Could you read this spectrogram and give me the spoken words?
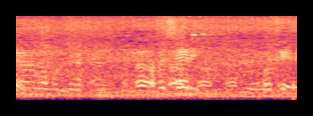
ഞാൻ പറഞ്ഞ ശരി. ഓക്കെ.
